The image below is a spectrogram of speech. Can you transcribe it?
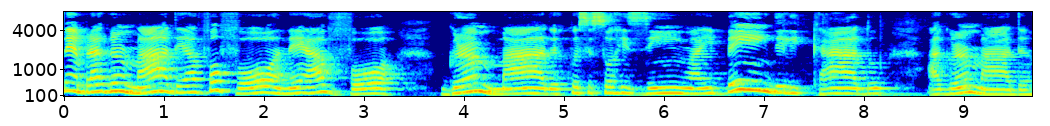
Lembra, a grandmother é a vovó, né? A avó. Grandmother, com esse sorrisinho aí bem delicado. A grandmother.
